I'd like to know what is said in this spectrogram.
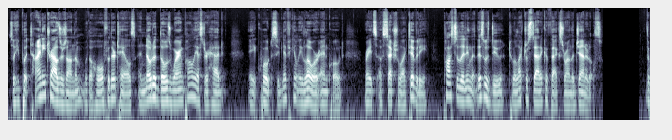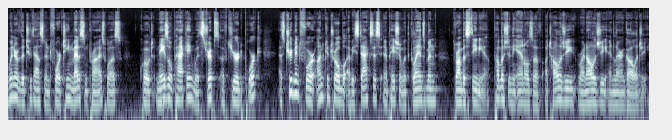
So he put tiny trousers on them with a hole for their tails and noted those wearing polyester had a quote significantly lower end quote rates of sexual activity, postulating that this was due to electrostatic effects around the genitals. The winner of the 2014 Medicine Prize was quote nasal packing with strips of cured pork as treatment for uncontrollable epistaxis in a patient with Glanzmann thrombasthenia, published in the Annals of Otology, Rhinology, and Laryngology.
